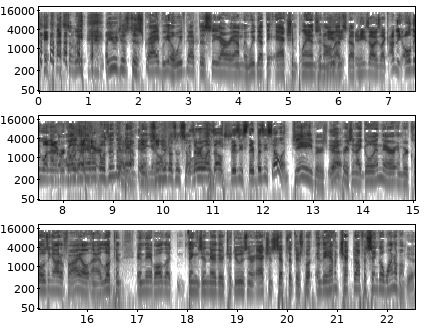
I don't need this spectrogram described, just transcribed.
because we, you just described. We, uh, we've got the CRM and we've got the action plans and all He- that he- stuff. And he's always like, "I'm the only one that I'm ever goes one in that ever goes in the damn thing. You Senior know? doesn't sell. Because everyone anything. else busy, they're busy selling. Jeepers, Yeah. creepers, and I go in there and we're closing out a file, and I look and and they have all the things in there, their to dos and their action steps that they're supposed, and they haven't checked off a single one of them. Yeah.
